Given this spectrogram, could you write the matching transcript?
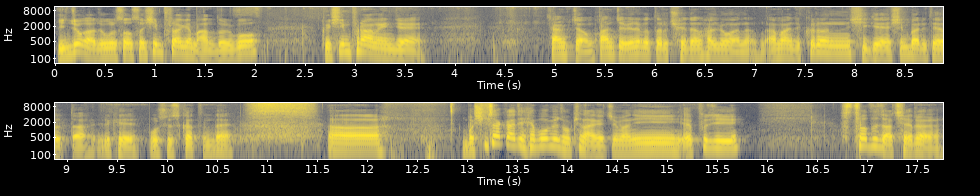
인조 가죽을 써서 심플하게 만들고 그 심플함에 이제 장점, 단점 이런 것들을 최대한 활용하는 아마 이제 그런 식의 신발이 되었다 이렇게 볼 수 있을 것 같은데 어, 뭐 실착까지 해보면 좋긴 하겠지만 이 FG stud 자체를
